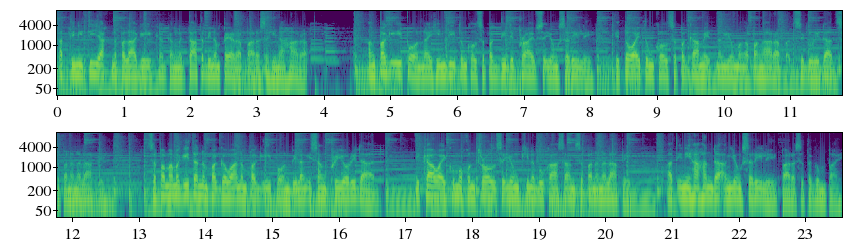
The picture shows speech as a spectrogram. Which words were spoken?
at tinitiyak na palagi kang, nagtatabi ng pera para sa hinaharap. Ang pag-iipon ay hindi tungkol sa pagdi-deprive sa iyong sarili. Ito ay tungkol sa pagkamit ng iyong mga pangarap at seguridad sa pananalapi. Sa pamamagitan ng paggawa ng pag-ipon bilang isang prioridad, ikaw ay kumokontrol sa iyong kinabukasan sa pananalapi at inihahanda ang iyong sarili para sa tagumpay.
